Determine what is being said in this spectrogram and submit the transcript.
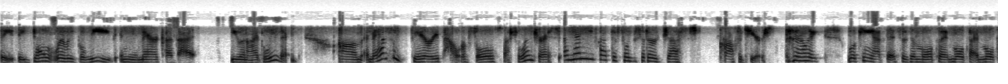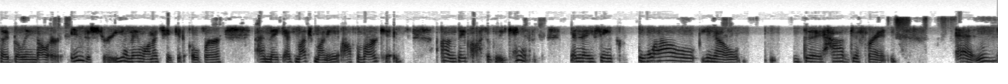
They they don't really believe in the America that you and I believe in. Um, and they have some very powerful special interests. And then you've got the folks that are just profiteers, like looking at this as a multi, multi, multi billion dollar industry, and they want to take it over and make as much money off of our kids as they possibly can. And they think, well, you know, they have different end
